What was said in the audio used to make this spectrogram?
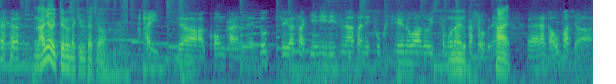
何を言ってるんだ君たちは。はい。じゃあ、今回のね、どっちが先にリスナーさんに特定のワードを言ってもらえるか勝負ね。はい。えーなんか、オパシは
